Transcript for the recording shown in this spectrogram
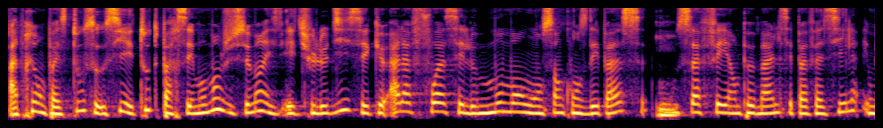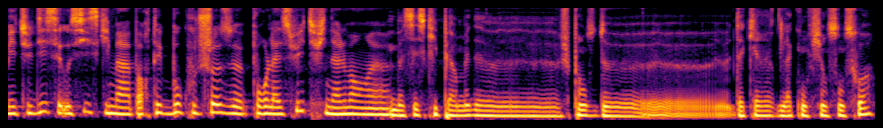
Après, on passe tous aussi et toutes par ces moments justement, et, tu le dis, c'est que à la fois c'est le moment où on sent qu'on se dépasse, où mm. ça fait un peu mal, c'est pas facile, mais tu dis c'est aussi ce qui m'a apporté beaucoup de choses pour la suite finalement. Euh. Bah, c'est ce qui permet, de, je pense, de d'acquérir de la confiance en soi.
